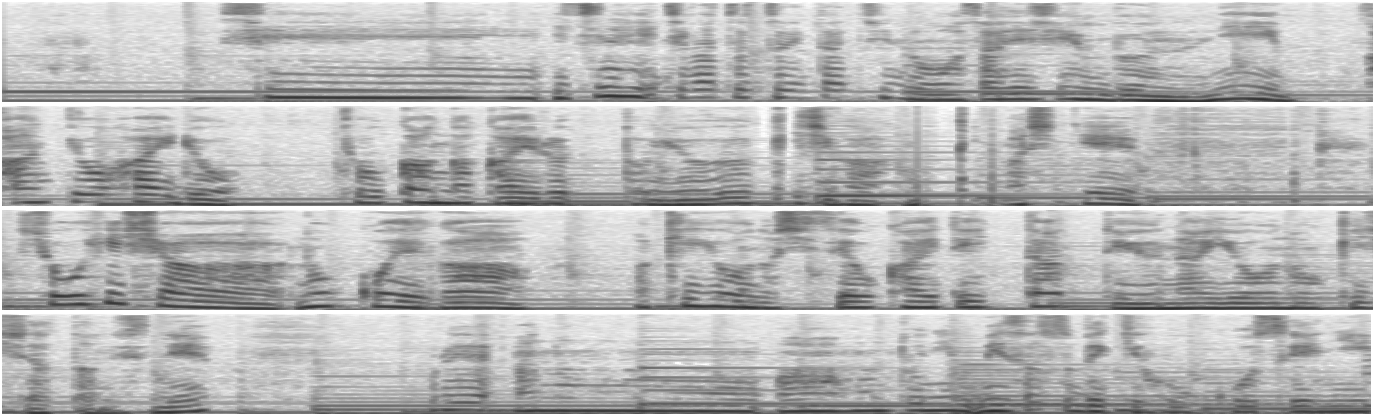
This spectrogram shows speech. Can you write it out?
ー、新、1年1月1日の朝日新聞に環境配慮共感が変えるという記事が載っまして、消費者の声が企業の姿勢を変えていったっていう内容の記事だったんですね。これ、あのー、あ本当に目指すべき方向性に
